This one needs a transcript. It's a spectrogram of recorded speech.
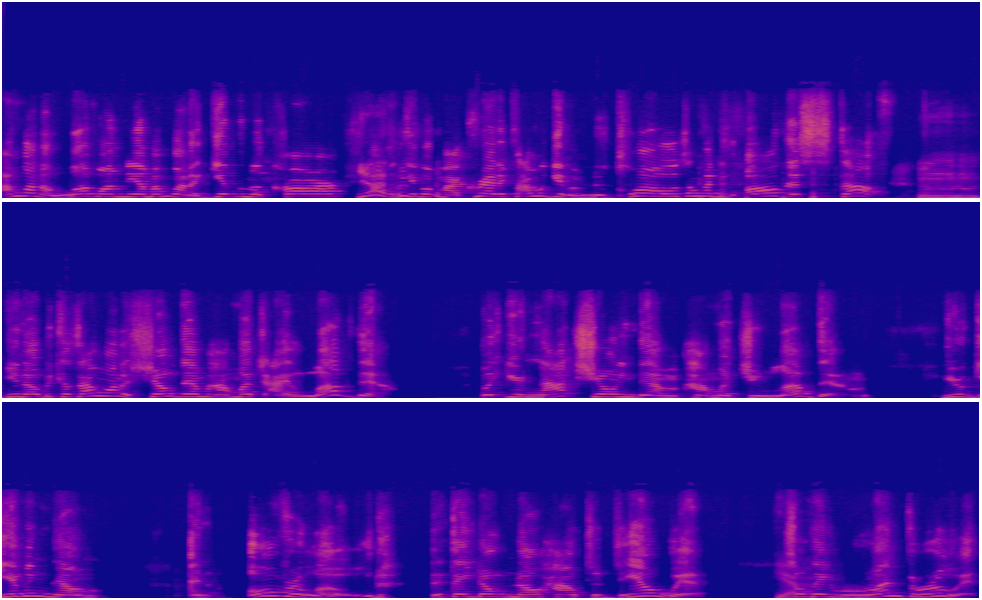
I'm going to love on them. I'm going to give them a car. Yeah. I'm going to give them my credit. I'm going to give them new clothes. I'm going to do all this stuff, mm-hmm. you know, because I want to show them how much I love them. But you're not showing them how much you love them. You're giving them an overload that they don't know how to deal with. Yeah. So they run through it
